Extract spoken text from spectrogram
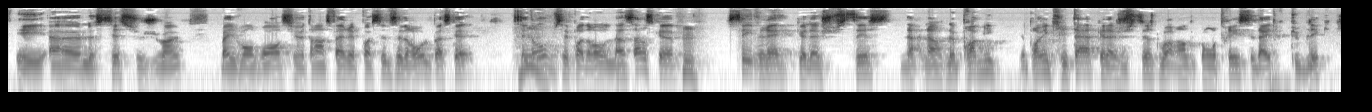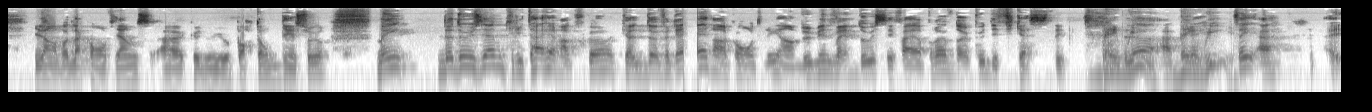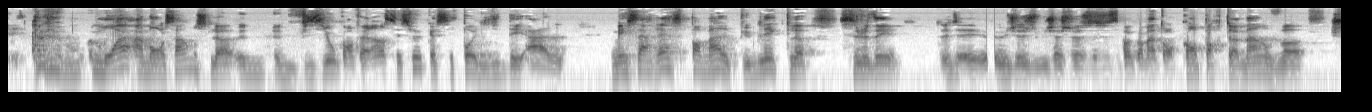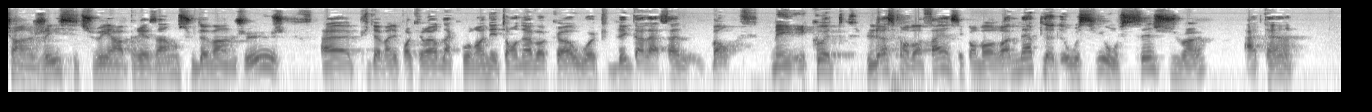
Et euh, le 6 juin, ben, ils vont voir si un transfert est possible. C'est drôle parce que c'est hmm. drôle, c'est pas drôle, dans le sens que hmm c'est vrai que la justice, le premier, le premier critère que la justice doit rencontrer, c'est d'être public. Il en va de la confiance euh, que nous lui portons, bien sûr. Mais le deuxième critère, en tout cas, qu'elle devrait rencontrer en 2022, c'est faire preuve d'un peu d'efficacité. Ben oui, ben oui. moi, à mon sens, là, une, une visioconférence, c'est sûr que c'est pas l'idéal, mais ça reste pas mal public. Là. Si je veux dire, je ne sais pas comment ton comportement va changer si tu es en présence ou devant le juge, euh, puis devant les procureurs de la couronne et ton avocat ou un public dans la salle. Bon, mais écoute, là, ce qu'on va faire, c'est qu'on va remettre le dossier au 6 juin. Attends,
